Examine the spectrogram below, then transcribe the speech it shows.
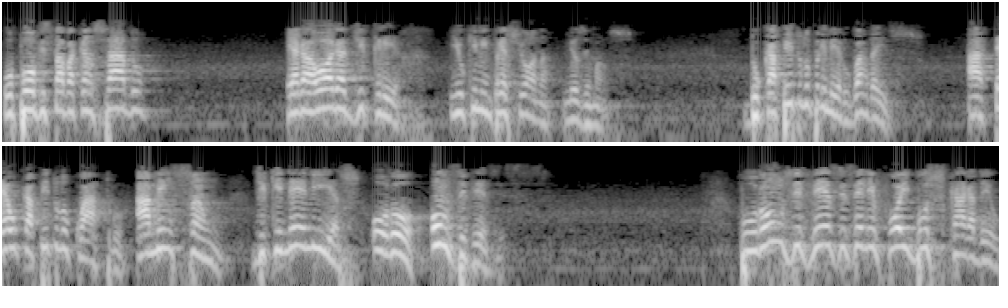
o povo estava cansado, era hora de crer. E o que me impressiona, meus irmãos, do capítulo 1, guarda isso, até o capítulo 4, a menção de que Neemias orou 11 vezes. Por 11 vezes ele foi buscar a Deus.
